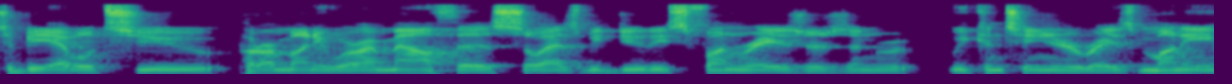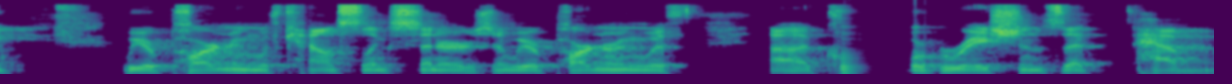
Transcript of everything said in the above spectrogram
to be able to put our money where our mouth is. So, as we do these fundraisers and we continue to raise money, we are partnering with counseling centers and we are partnering with uh, corporations that have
